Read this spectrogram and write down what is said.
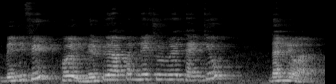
बेनिफिट होईल. भेटूया आपण नेक्स्ट व्हिडिओ थँक्यू धन्यवाद.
